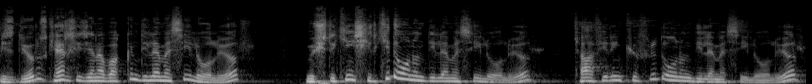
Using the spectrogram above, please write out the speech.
Biz diyoruz ki her şey Cenab-ı Hakk'ın dilemesiyle oluyor. Müşrikin şirki de onun dilemesiyle oluyor. Kafirin küfrü de onun dilemesiyle oluyor.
